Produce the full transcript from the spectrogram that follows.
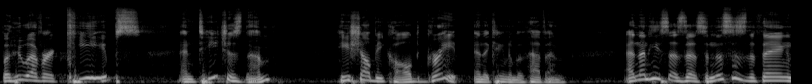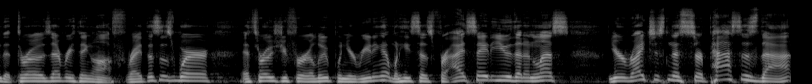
But whoever keeps and teaches them, he shall be called great in the kingdom of heaven. And then he says this, and this is the thing that throws everything off, right? This is where it throws you for a loop when you're reading it. When he says, For I say to you that unless your righteousness surpasses that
